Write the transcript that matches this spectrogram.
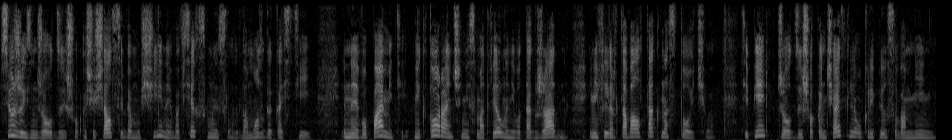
Всю жизнь Джоу Цзишу ощущал себя мужчиной во всех смыслах до мозга костей – и на его памяти никто раньше не смотрел на него так жадно и не флиртовал так настойчиво. Теперь Джоу Цзышу окончательно укрепился во мнении,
